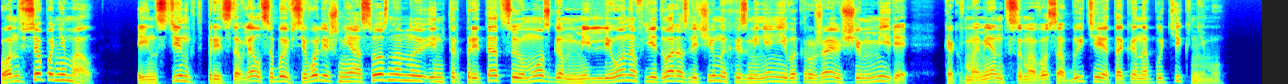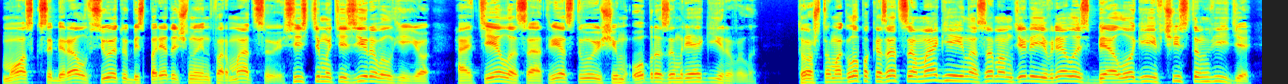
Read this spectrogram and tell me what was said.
Он все понимал. Инстинкт представлял собой всего лишь неосознанную интерпретацию мозгом миллионов едва различимых изменений в окружающем мире, как в момент самого события, так и на пути к нему. Мозг собирал всю эту беспорядочную информацию, систематизировал ее, а тело соответствующим образом реагировало. То, что могло показаться магией, на самом деле являлось биологией в чистом виде –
